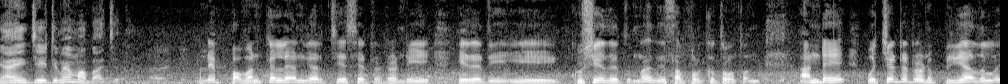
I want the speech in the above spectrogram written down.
న్యాయం చేయటమే మా బాధ్యత. అంటే పవన్ కళ్యాణ్ గారు చేసేటటువంటి ఏదైతే ఈ కృషి ఏదైతే ఉందో అది సఫలీకృతం అవుతుంది అంటే వచ్చేటటువంటి ఫిర్యాదుల్లో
